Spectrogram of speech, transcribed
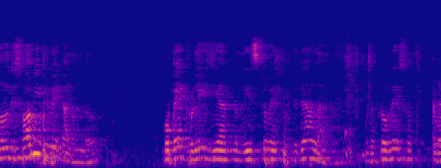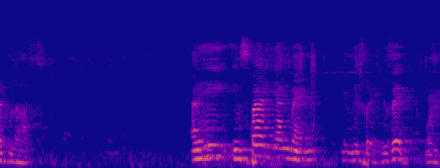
only Swami Vivekananda who made religion an instrument for the development, for the progress of at large. And he inspired young men in this way. He said once,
